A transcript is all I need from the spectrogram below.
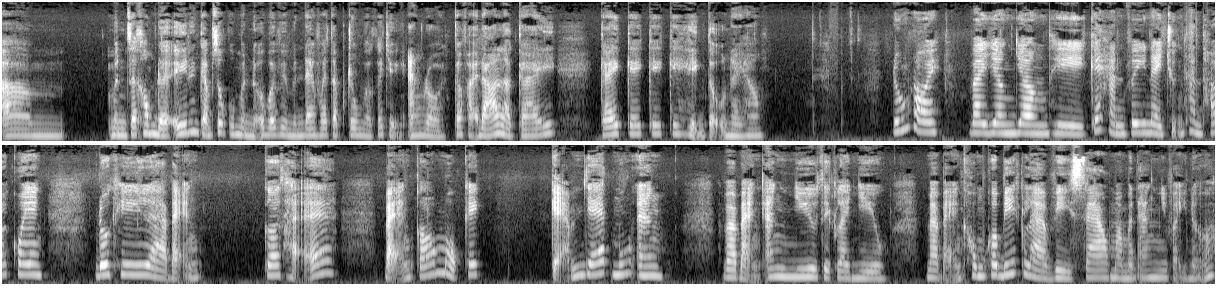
um, mình sẽ không để ý đến cảm xúc của mình nữa bởi vì mình đang phải tập trung vào cái chuyện ăn rồi. Có phải đó là cái cái cái cái cái hiện tượng này không? Đúng rồi, và dần dần thì cái hành vi này chuyển thành thói quen. Đôi khi là bạn cơ thể, bạn có một cái cảm giác muốn ăn, và bạn ăn nhiều thiệt là nhiều, mà bạn không có biết là vì sao mà mình ăn như vậy nữa.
